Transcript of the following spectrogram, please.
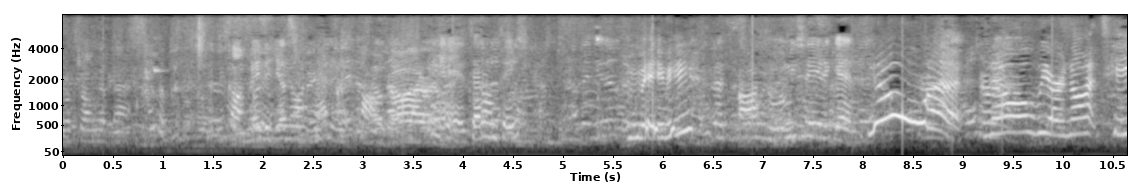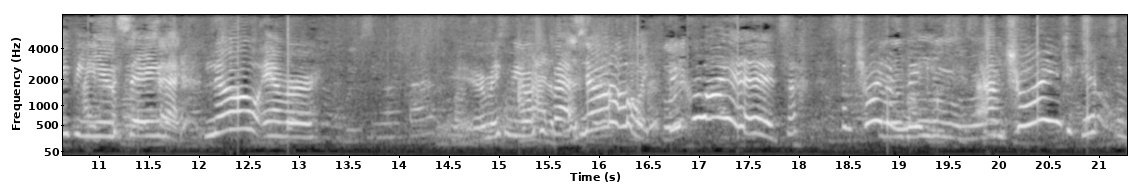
What's wrong with that? I saw made it yesterday. Hey, is that on tape? Maybe. That's awesome. Let me say it again. No! No, we are not taping you saying that. No, Amber. You're making me go too fast. No! Be quiet! I'm trying to make. I'm trying to get some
